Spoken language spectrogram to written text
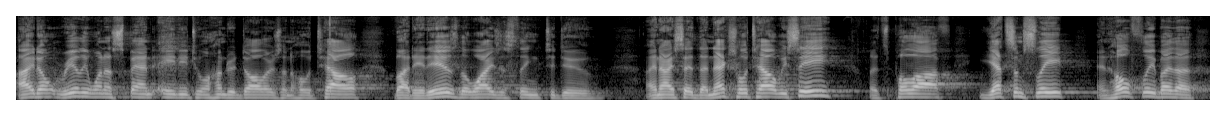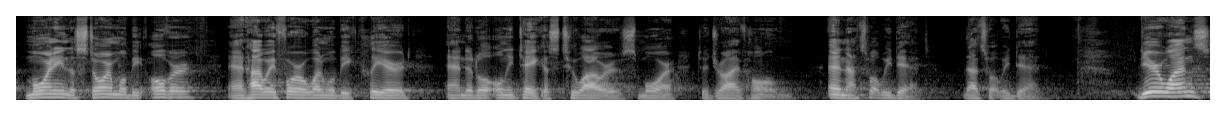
I don't really want to spend 80 to $100 on a hotel, but it is the wisest thing to do. And I said, the next hotel we see, Let's pull off, get some sleep, and hopefully by the morning the storm will be over and Highway 401 will be cleared and it'll only take us two hours more to drive home. And that's what we did. That's what we did. Dear ones,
